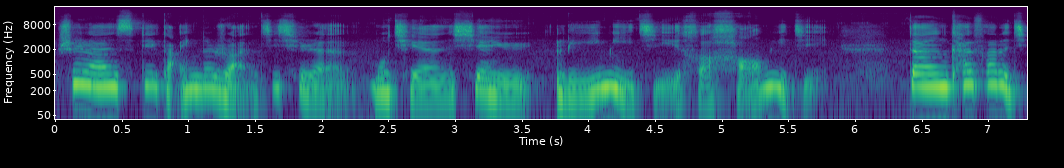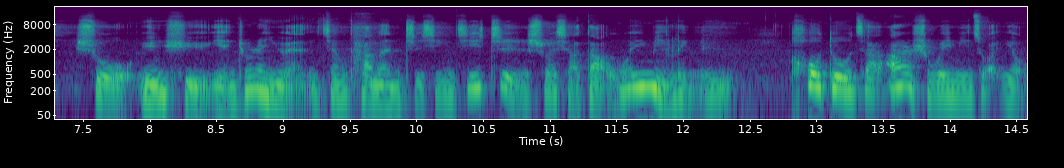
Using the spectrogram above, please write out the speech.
虽然 4D 打印的软机器人目前限于厘米级和毫米级，但开发的技术允许研究人员将它们执行机制缩小到微米领域，厚度在二十微米左右。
